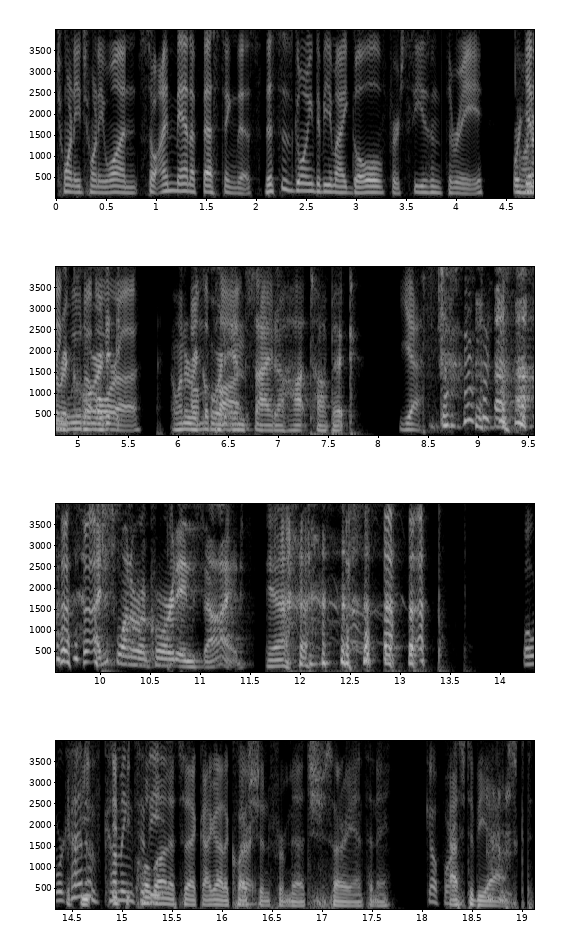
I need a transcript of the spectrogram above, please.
2021. So I'm manifesting this. This is going to be my goal for season three. We're I wanna getting Luna record- Aura. I want to record inside a hot topic. Yes. i just want to record inside Yeah. well, we're kind you- of coming you- to hold the. on a sec. I got a Sorry. question for Mitch. Sorry, Anthony. Go for Has it. Has to be asked.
